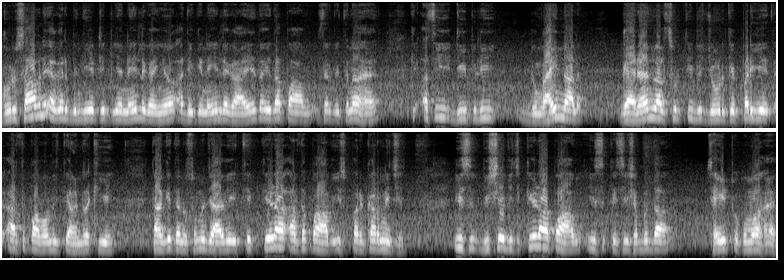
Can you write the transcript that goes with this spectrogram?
ਗੁਰੂ ਸਾਹਿਬ ਨੇ ਅਗਰ ਬਿੰਦੀਆਂ ਟਿੱਪੀਆਂ ਨਹੀਂ ਲਗਾਈਆਂ, ਅਧਿਕ ਨਹੀਂ ਲਗਾਏ, ਤਾਂ ਇਹਦਾ ਭਾਵ ਸਿਰਫ ਇਤਨਾ ਹੈ ਕਿ ਅਸੀਂ ਡੀਪਲੀ ਡੂੰਘਾਈ ਨਾਲ, ਗਹਿਰਾਈ ਨਾਲ ਸੁਰਤੀ ਵਿੱਚ ਜੋੜ ਕੇ ਪੜ੍ਹੀਏ ਤੇ ਅਰਥ ਭਾਵਾਂ ਵਿੱਚ ਧਿਆਨ ਰੱਖੀਏ, ਤਾਂ ਕਿ ਤੈਨੂੰ ਸਮਝ ਆਵੇ ਇੱਥੇ ਕਿਹੜਾ ਅਰਥ ਭਾਵ ਇਸ ਪ੍ਰਕਰਨ 'ਚ। ਇਸ ਵਿਸ਼ੇ ਵਿੱਚ ਕਿਹੜਾ ਭਾਵ ਇਸ ਕਿਸੇ ਸ਼ਬਦ ਦਾ ਸਹੀ ਟੁਕਮਾ ਹੈ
